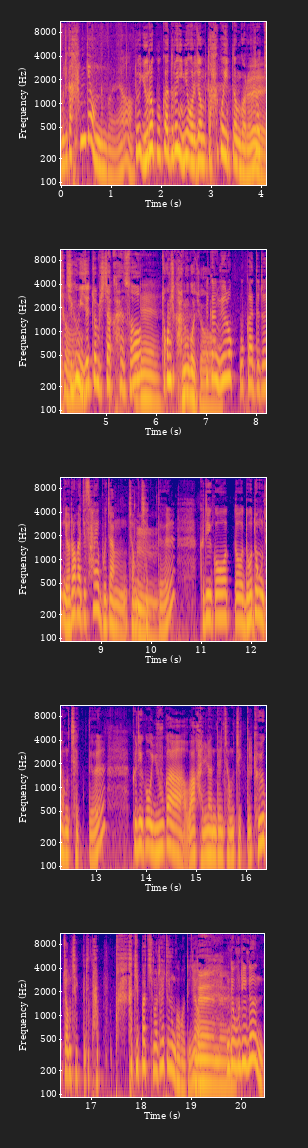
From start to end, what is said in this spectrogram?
우리가 한 게 없는 거예요. 또 유럽 국가들은 이미 오래전부터 하고 있던 거를 그렇죠. 지금 이제 좀 시작해서 네. 조금씩 가는 거죠. 그러니까 유럽 국가들은 여러 가지 사회 보장 정책들 음. 그리고 또 노동 정책들 그리고 육아와 관련된 정책들, 교육 정책들이 다, 다 뒷받침을 해주는 거거든요. 네, 네. 근데 우리는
